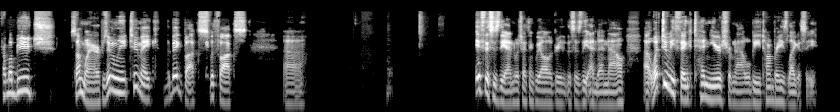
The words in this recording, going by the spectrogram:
From a beach. somewhere, presumably to make the big bucks with Fox. Uh, if this is the end, which I think we all agree that this is the end end now, uh, what do we think 10 years from now will be Tom Brady's legacy?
